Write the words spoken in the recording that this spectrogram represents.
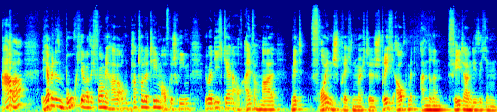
Aber ich habe in diesem Buch hier, was ich vor mir habe, auch ein paar tolle Themen aufgeschrieben, über die ich gerne auch einfach mal mit Freunden sprechen möchte. Sprich auch mit anderen Vätern, die sich in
